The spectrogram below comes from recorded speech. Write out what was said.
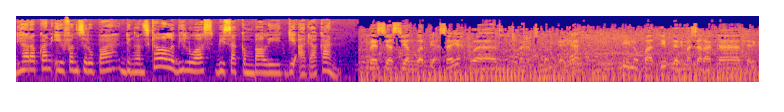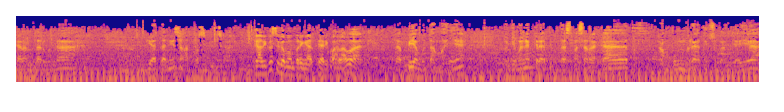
diharapkan event serupa dengan skala lebih luas bisa kembali diadakan. Apresiasi yang luar biasa ya buat Kelurahan Subang Jaya. Ini inovatif dari masyarakat, dari Karang Taruna, kegiatannya sangat positif sekali. Sekaligus juga memperingati Hari Pahlawan. Tapi yang utamanya bagaimana kreativitas masyarakat, kampung kreatif Subang Jaya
